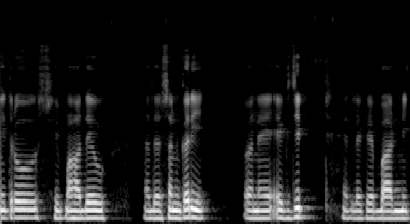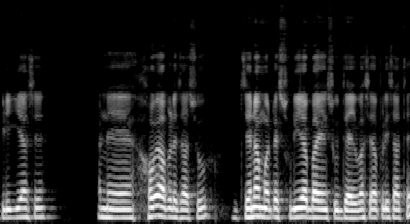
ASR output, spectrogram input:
મિત્રો શ્રી મહાદેવના દર્શન કરી અને એક્ઝિટ એટલે કે બહાર નીકળી ગયા છે. અને હવે આપણે જાશું જેના માટે સૂર્યાભાઈ સુધી આવ્યા છે આપણી સાથે.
